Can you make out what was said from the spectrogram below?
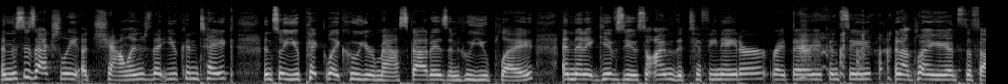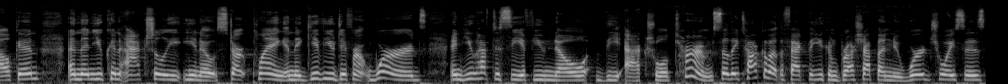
and this is actually a challenge that you can take. And so you pick like who your mascot is and who you play, and then it gives you. So I'm the Tiffinator right there. You can see, and I'm playing against the Falcon, and then you can actually you know start playing, and they give you different words, and you have to see if you know the actual terms. So they talk about the fact that you can brush up on new word choices,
